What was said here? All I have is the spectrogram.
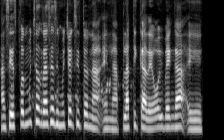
Así es, pues muchas gracias y mucho éxito en la, en la plática de hoy. Venga, eh,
